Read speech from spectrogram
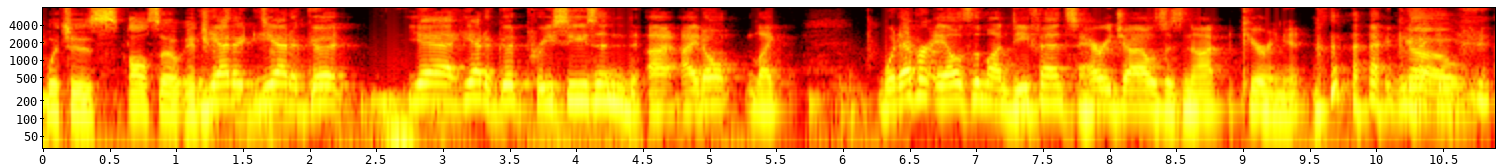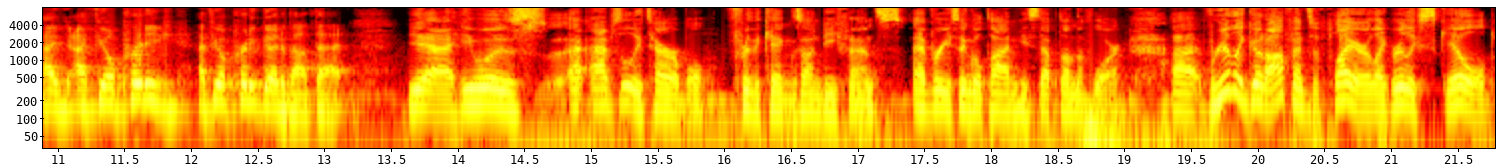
which is also interesting. He had a he had a good yeah he had a good preseason. I, I don't like whatever ails them on defense. Harry Giles is not curing it. I, No. I, I, I feel pretty I feel pretty good about that. Yeah, he was absolutely terrible for the Kings on defense every single time he stepped on the floor. Uh, really good offensive player, like really skilled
